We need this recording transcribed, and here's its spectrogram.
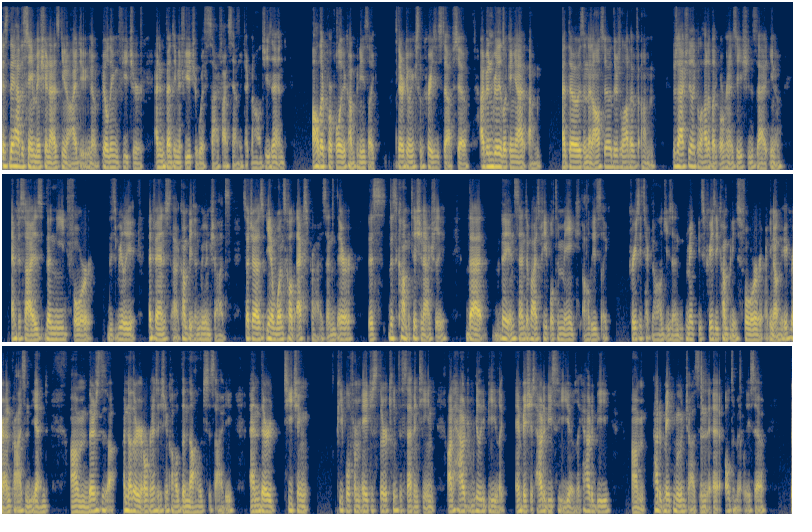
is they have the same mission as you know I do. You know, building the future and inventing the future with sci-fi sounding technologies, and all their portfolio companies like they're doing some crazy stuff. So I've been really looking at um, at those, and then also there's a lot of um, there's actually like a lot of like organizations that you know emphasize the need for these really advanced uh, companies and moonshots, such as you know one's called X Prize, and they're this this competition actually that they incentivize people to make all these like crazy technologies and make these crazy companies for you know a grand prize in the end. Um, there's this, uh, another organization called the Knowledge Society, and they're teaching people from ages 13 to 17 on how to really be like ambitious, how to be CEOs, like how to be um, how to make moonshots and uh, ultimately. So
